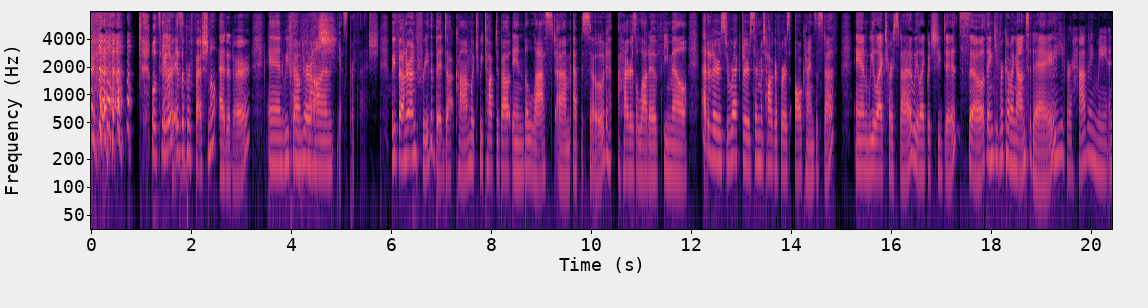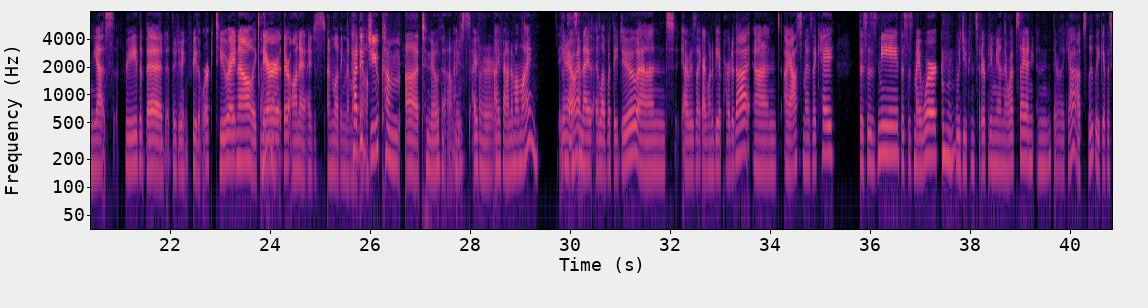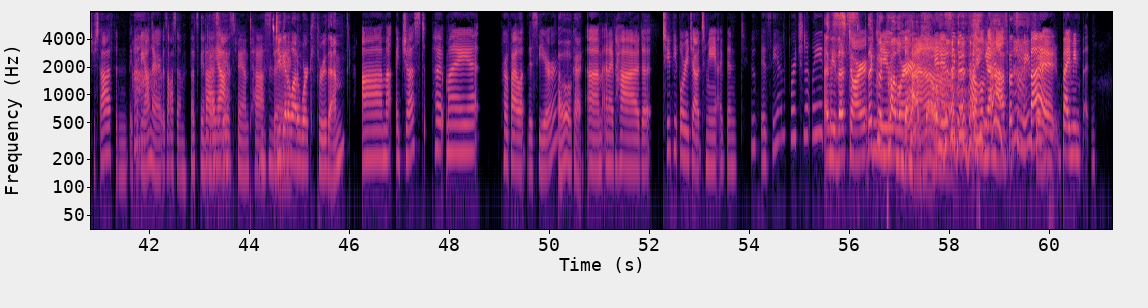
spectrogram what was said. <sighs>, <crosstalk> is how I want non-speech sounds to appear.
Well, Tayler is a professional editor, and we found her on yes, profesh. We found her on freethebid.com, which we talked about in the last um, episode. Hires a lot of female editors, directors, cinematographers, all kinds of stuff. And we liked her style. We like what she did. So thank you for coming on today. Thank you for having me. And yes, free the bid. They're doing free the work too right now. Like they're they're on it. I just I'm loving them. How right did now. you come uh, to know them? I just I Or- I found them online. You That's know, awesome. and I, I love what they do. And I was like, I want to be a part of that. And I asked them, I was like, hey, this is me. This is my work. Mhm. Would you consider putting me on their website? And, and they were like, yeah, absolutely. Give us your stuff. And they put me on there. It was awesome. That's that fantastic. yeah. is fantastic. Do you get a lot of work through them? Um, I just put my profile up this year. Oh, okay. Um, and I've had two people reach out to me. I've been too busy, unfortunately. I mean, that's start a good problem to have, though. It is a good problem <laughs> Yes, to have. that's amazing. But, but I mean,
